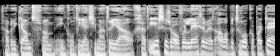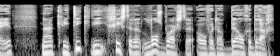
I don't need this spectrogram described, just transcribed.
Fabrikant van incontinentiemateriaal gaat eerst eens overleggen met alle betrokken partijen... na kritiek die gisteren losbarstte over dat belgedrag.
